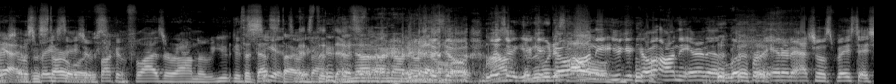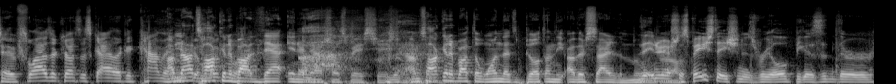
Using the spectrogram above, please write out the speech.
Yeah, it International was in Space Star Station Wars. fucking flies around. The, you could see Death it. Star. It's sometimes. the Death No, no, no, no, no. listen, you The could go on the you could go on the internet and look for the International Space Station. It flies across the sky like a comet. I'm not talking about it. that international space station. I'm talking about the one that's built on the other side of the moon. The bro. International Space Station is real because they're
